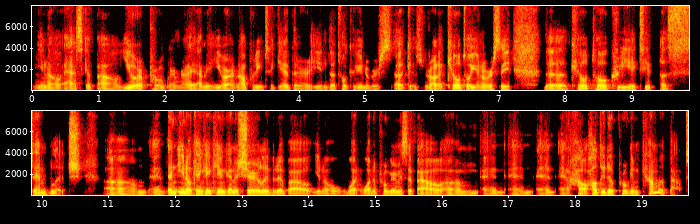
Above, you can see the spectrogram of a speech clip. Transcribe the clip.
you know, ask about your program, right? I mean, you are now putting together in the Tokyo University, uh, rather Kyoto University, the Kyoto Creative Assemblage, um, and and you know, can can can you kind of share a little bit about you know what what the program is about, um, and and and and how how did the program come about?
